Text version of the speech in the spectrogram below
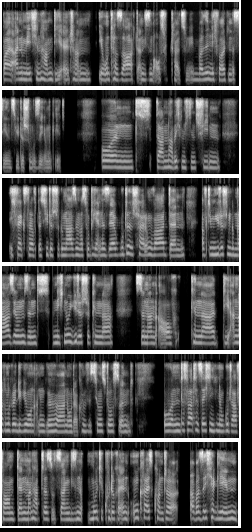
bei einem Mädchen haben die Eltern ihr untersagt, an diesem Ausflug teilzunehmen, weil sie nicht wollten, dass sie ins jüdische Museum geht. Und dann habe ich mich entschieden, ich wechsle auf das jüdische Gymnasium, was wirklich eine sehr gute Entscheidung war, denn auf dem jüdischen Gymnasium sind nicht nur jüdische Kinder, sondern auch Kinder, die anderen Religionen angehören oder konfessionslos sind. Und das war tatsächlich eine gute Erfahrung, denn man hatte sozusagen diesen multikulturellen Umkreis, konnte aber sicher gehen,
